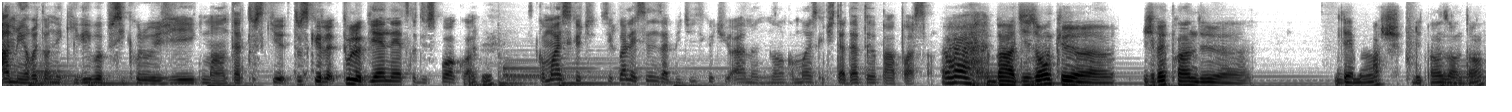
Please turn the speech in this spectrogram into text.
améliorer ton équilibre psychologique, mental, tout ce qui, tout ce que, tout le bien-être du sport, quoi. Mhm. Comment est-ce que c'est quoi les saines habitudes que tu as maintenant? Comment est-ce que tu t'adaptes par rapport à ça? Ah, bah, disons que euh, je vais prendre euh, des marches de temps en temps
